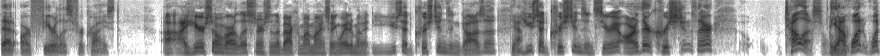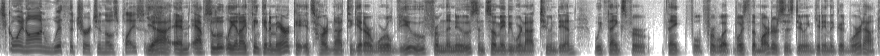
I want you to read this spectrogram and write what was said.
that are fearless for Christ. I hear some of our listeners in the back of my mind saying, wait a minute, you said Christians in Gaza? Yeah. You said Christians in Syria? Are there Christians there? Tell us yeah. what what's going on with the church in those places. Yeah, and absolutely. And I think in America it's hard not to get our worldview from the news. And so maybe we're not tuned in. We thanks for thankful for what Voice of the Martyrs is doing, getting the good word out.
